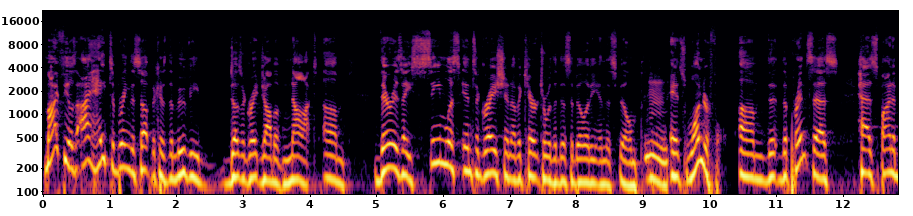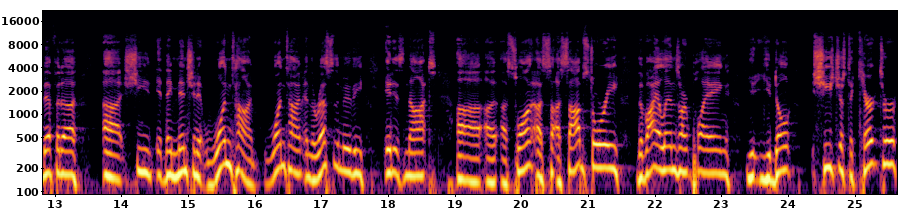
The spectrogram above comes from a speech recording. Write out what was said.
my feels. I hate to bring this up because the movie does a great job of not. Um, there is a seamless integration of a character with a disability in this film. It's wonderful. Um, the the princess has spina bifida. Uh, she it, they mention it one time, one time, and the rest of the movie it is not uh, a, a swan a, a sob story. The violins aren't playing. You you don't. She's just a character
